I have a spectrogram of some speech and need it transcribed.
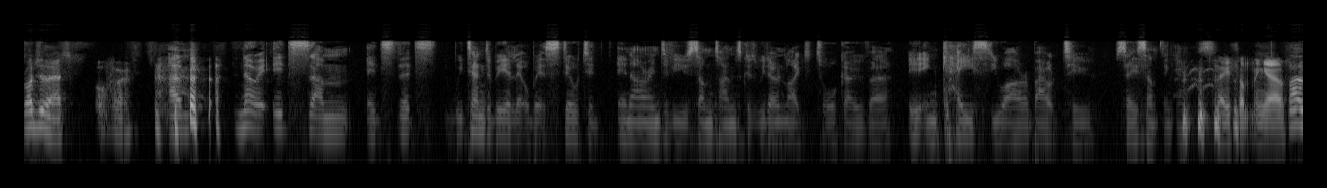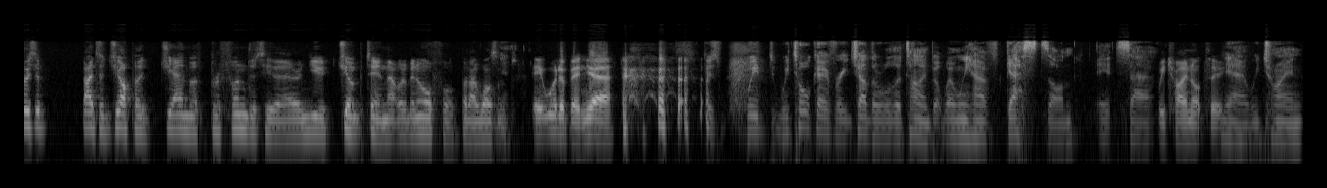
Roger that. Over. Um, no, it, it's um, it's that's we tend to be a little bit stilted in our interviews sometimes because we don't like to talk over i- in case you are about to say something else. Say something else. If I was about to drop a gem of profundity there and you jumped in, that would have been awful, but I wasn't. It would have been, yeah. Because we we talk over each other all the time, but when we have guests on, it's uh, we try not to. yeah, we try and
